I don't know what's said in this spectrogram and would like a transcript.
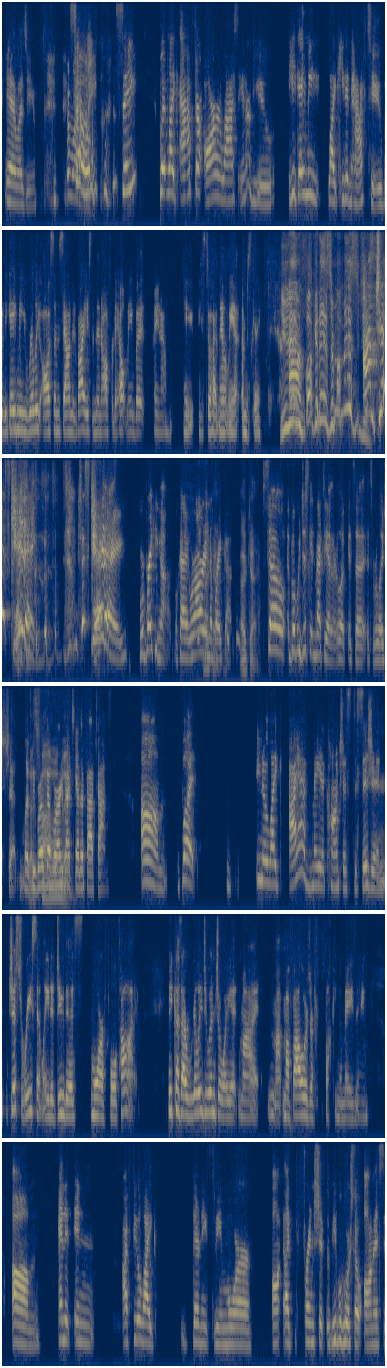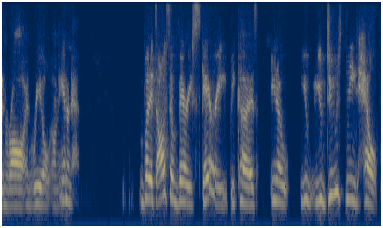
Yeah, it was you. It was so me. see? But like after our last interview he gave me like he didn't have to but he gave me really awesome sound advice and then offered to help me but you know he, he still hadn't helped me yet. I'm just kidding. You didn't um, fucking answer my messages. i'm just kidding. I'm just kidding. We're breaking up okay? We're already in a breakup. Okay. so but we're just getting back together. Look it's a it's a relationship. Look we broke up we're already me. back together five times. Um but you know like i have made a conscious decision just recently to do this more full time because i really do enjoy it. My, my my followers are fucking amazing. Um and it in i feel like there needs to be more on like friendship the people who are so honest and raw and real on the internet. But it's also very scary because you know you you do need help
